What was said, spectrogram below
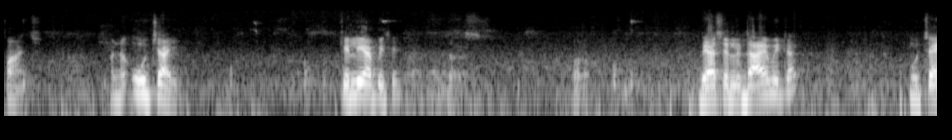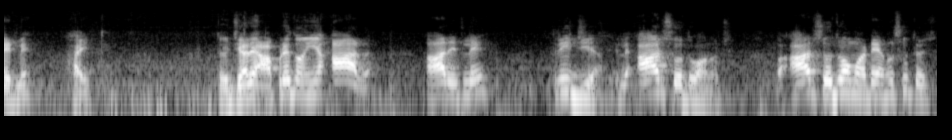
પાંચ. અને ઊંચાઈ કેટલી આપી છે? દસ. બોલો. વ્યાસ એટલે ડાયામીટર ઊંચાઈ એટલે હાઈટ તો જ્યારે આપણે તો અહીંયા આર આર એટલે ત્રિજ્યા, એટલે આર શોધવાનો છે. આર શોધવા માટે એનું સૂત્ર છે.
